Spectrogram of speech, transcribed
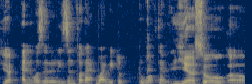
Yeah. and was there a reason for that why we took two of them Yeah, so uh,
